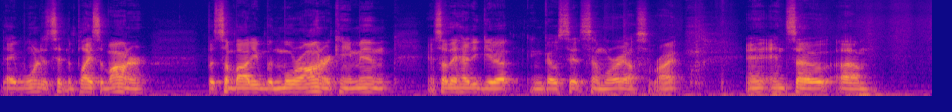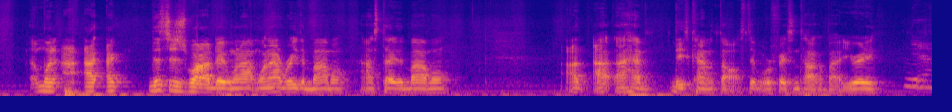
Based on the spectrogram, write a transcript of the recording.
they wanted to sit in the place of honor, but somebody with more honor came in and so they had to get up and go sit somewhere else, right? And, and so um, when I, I, I this is what I do when I when I read the Bible, I study the Bible, I, I, I have these kind of thoughts that we're fixing to talk about. You ready? Yeah.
